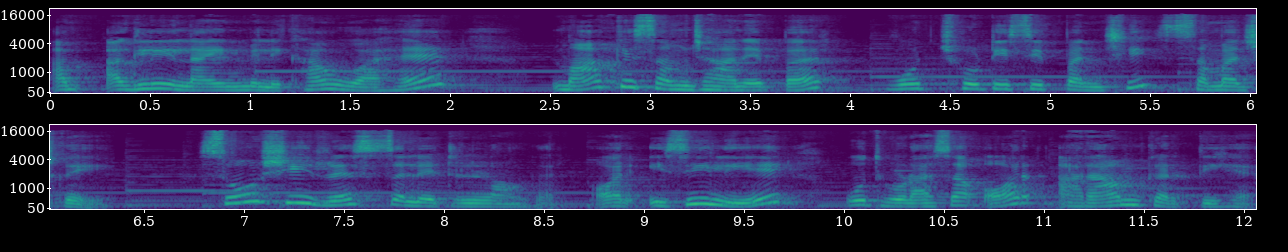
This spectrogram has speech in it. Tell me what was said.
अब अगली लाइन में लिखा हुआ है माँ के समझाने पर वो छोटी सी पंछी समझ गई। So she rest a little longer और इसीलिए वो थोड़ा सा और आराम करती है।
